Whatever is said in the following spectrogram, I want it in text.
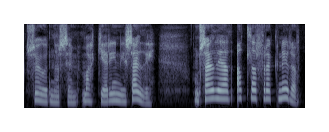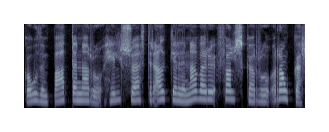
sögurnar sem Macchiarini sagði. Hún sagði að allar fregnir af góðum batenar og heilsu eftir aðgerðina væru falskar og rángar.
